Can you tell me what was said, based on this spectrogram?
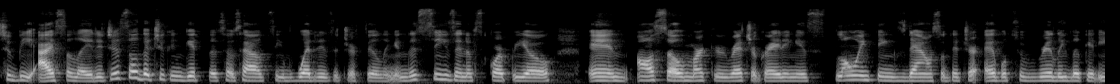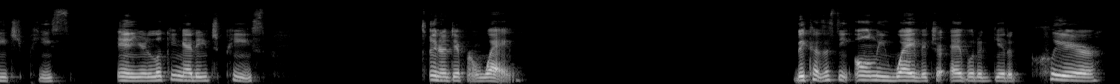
to be isolated just so that you can get the totality of what it is that you're feeling. And this season of Scorpio and also Mercury retrograding is slowing things down so that you're able to really look at each piece and you're looking at each piece in a different way. Because it's the only way that you're able to get a clear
